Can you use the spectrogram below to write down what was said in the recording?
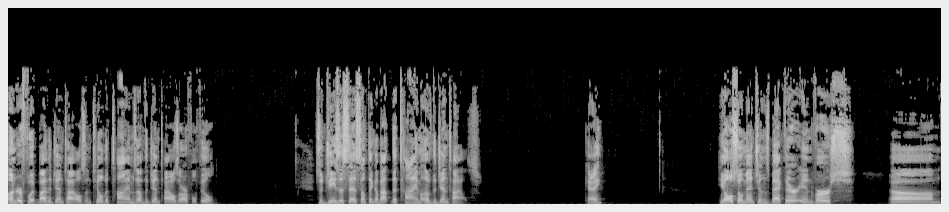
underfoot by the Gentiles until the times of the Gentiles are fulfilled. So Jesus says something about the time of the Gentiles. Okay? He also mentions back there in verse um,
